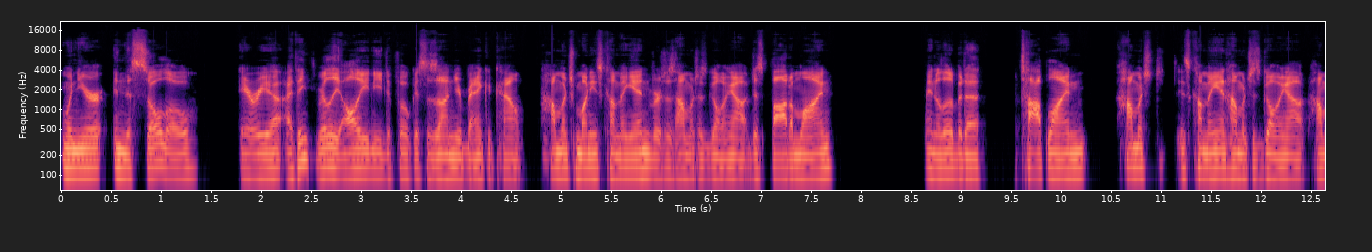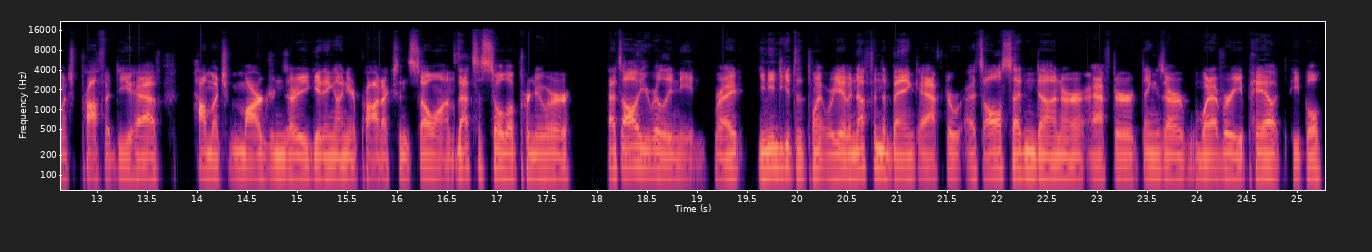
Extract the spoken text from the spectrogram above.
when you're in the solo area, I think really all you need to focus is on your bank account, how much money's coming in versus how much is going out, just bottom line and a little bit of top line. How much is coming in? How much is going out? How much profit do you have? How much margins are you getting on your products and so on? That's a solopreneur. That's all you really need, right? You need to get to the point where you have enough in the bank after it's all said and done or after things are whatever you pay out to people.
